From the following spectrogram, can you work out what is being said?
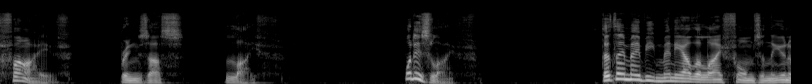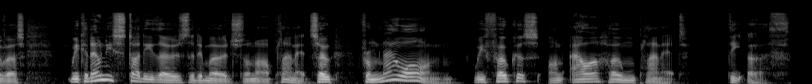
5 brings us life. What is life? Though there may be many other life forms in the universe, we can only study those that emerged on our planet. So from now on, we focus on our home planet, the Earth.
